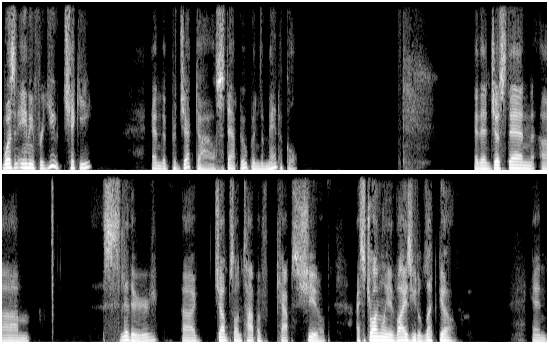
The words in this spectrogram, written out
Wasn't aiming for you, chickie." And the projectile snapped open the manticle. And then just then, um, Slither uh, jumps on top of Cap's shield. I strongly advise you to let go. And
